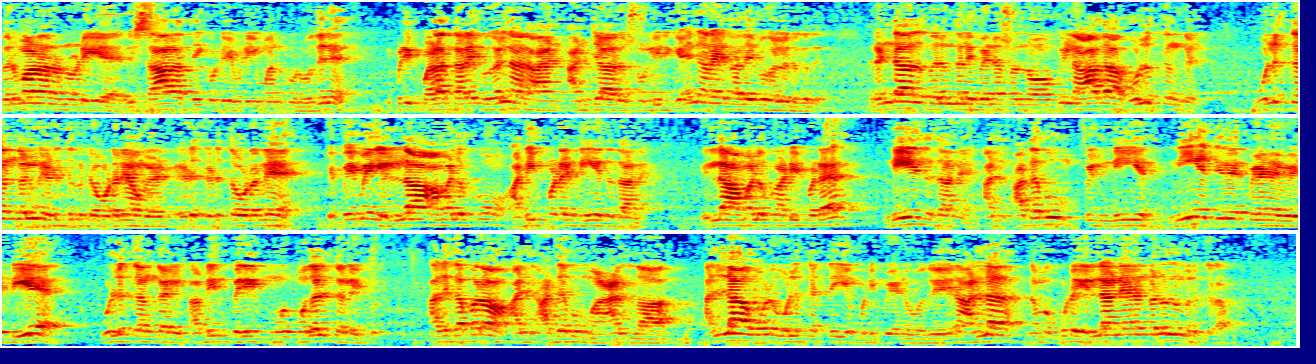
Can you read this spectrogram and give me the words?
பெருமானாரனுடைய ரிசாலத்தை கொண்டு எப்படி ஈமான் கொள்வதுன்னு இப்படி பல தலைப்புகள் நான் அஞ்சாறு சொல்லியிருக்கேன். நிறைய தலைப்புகள் இருக்குது. ரெண்டாவது பெருந்தலைப்பு என்ன சொன்னோம்? பில் ஆதா ஒழுக்கங்கள். ஒழுக்கங்கள்னு எடுத்துக்கிட்ட உடனே அவங்க எடுத்த உடனே எப்பயுமே எல்லா அமலுக்கும் அடிப்படை நீயது தானே. எல்லா அமலுக்கும் அடிப்படை நீயது தானே. அல் அதவும் பின் நீயத். நீயத்திலே பேண வேண்டிய ஒழுக்கங்கள் அப்படின்னு பெரிய மு- முதல் தலைப்பு. அதுக்கப்புறம் அல் அதவும் அல்லா. அல்லாவோட ஒழுக்கத்தை எப்படி பேணுவது? ஏன்னா அல்லாஹ் நம்ம கூட எல்லா நேரங்களிலும் இருக்கிறான்.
